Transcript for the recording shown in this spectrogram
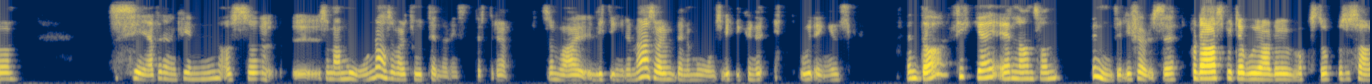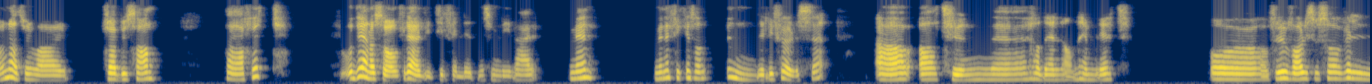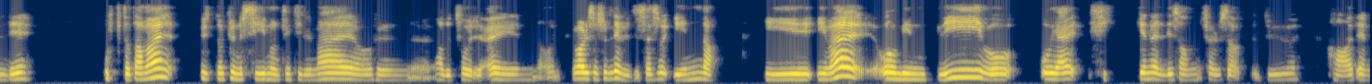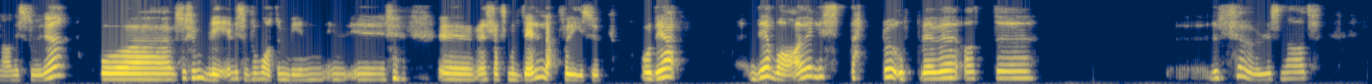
så ser jeg på denne kvinnen, også, uh, som er moren, da. Så var det to tenåringsdøtre som var litt yngre enn meg. Så var det denne moren som ikke kunne ett ord engelsk. Men da fikk jeg en eller annen sånn underlig følelse. For da spurte jeg hvor har du vokst opp, og så sa hun at hun var fra Busan. Da er jeg født. Og det er nå så, for det er jo de tilfeldighetene som livet er. Men, men jeg fikk en sånn underlig følelse av at hun uh, hadde en eller annen hemmelighet. Og, for hun var liksom så veldig opptatt av meg uten å kunne si noen ting til meg. Og hun uh, hadde tårer i øynene. Og det var liksom så levde seg så inn da, i, i meg og mitt liv. Og, og jeg fikk en veldig sånn følelse av at du har en eller annen historie. Og så hun ble liksom på en måte min en slags modell da, for Isuk. Og det, det var veldig sterkt å oppleve at uh, Den følelsen av at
